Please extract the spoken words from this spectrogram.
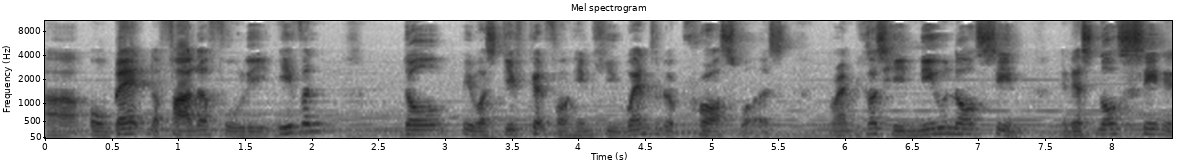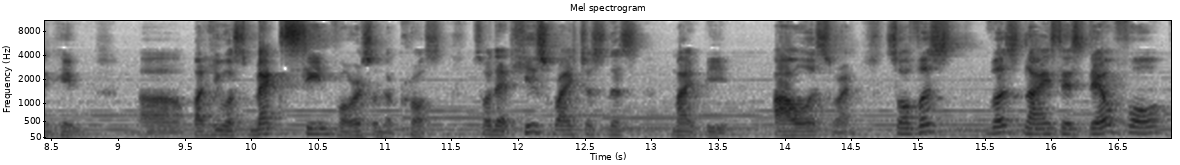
uh, obeyed the Father fully, even though it was difficult for him. He went to the cross for us, right? Because he knew no sin, and there's no sin in him. Uh, but he was made sin for us on the cross, so that his righteousness might be ours, right? So verse verse 9 says, Therefore,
